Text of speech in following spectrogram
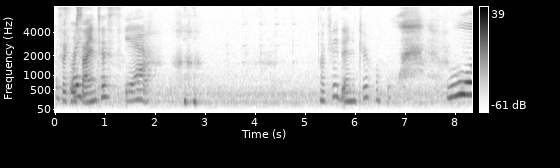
it's like we're scientists. Yeah. Okay, Daniel, careful. Whoa.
